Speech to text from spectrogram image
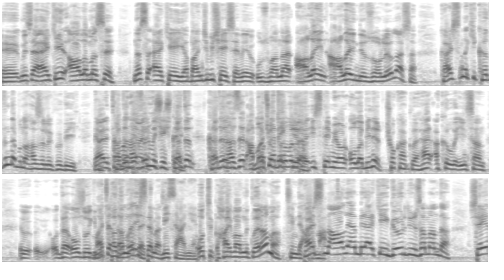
Ee, mesela erkeğin ağlaması nasıl erkeğe yabancı bir şeyse ve uzmanlar ağlayın ağlayın diye zorluyorlarsa karşısındaki kadın da buna hazırlıklı değil. Yani tamam Kadın yani, hazırmış işte. Kadın, Kadın hazır, Maço bekliyor. tavırları istemiyor olabilir. Çok haklı. Her akıllı insan e, o da olduğu gibi Maço kadın da istemez. bir saniye. O tip hayvanlıkları ama Şimdi karşısında ama- ağlayan bir erkeği gördüğü zaman da şey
